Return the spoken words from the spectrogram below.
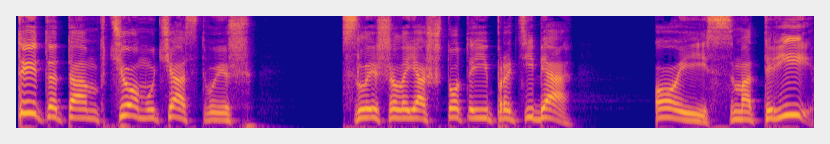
«Ты-то там в чем участвуешь? Слышала я что-то и про тебя. Ой, смотри!»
